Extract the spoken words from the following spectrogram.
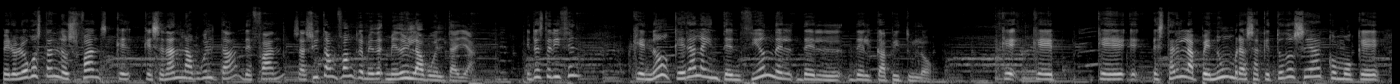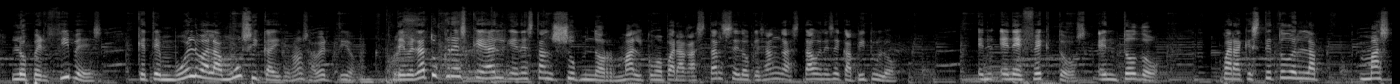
Pero luego están los fans que, que se dan la vuelta de fan. O sea, soy tan fan que me, me doy la vuelta ya. Entonces te dicen que no, que era la intención del, del- del capítulo. Que, que, que estar en la penumbra, o sea, que todo sea como que lo percibes, que te envuelva la música. Y dices, vamos a ver, tío. ¿De verdad tú crees que alguien es tan subnormal como para gastarse lo que se han gastado en ese capítulo? En, en efectos, en todo, para que esté todo en la más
